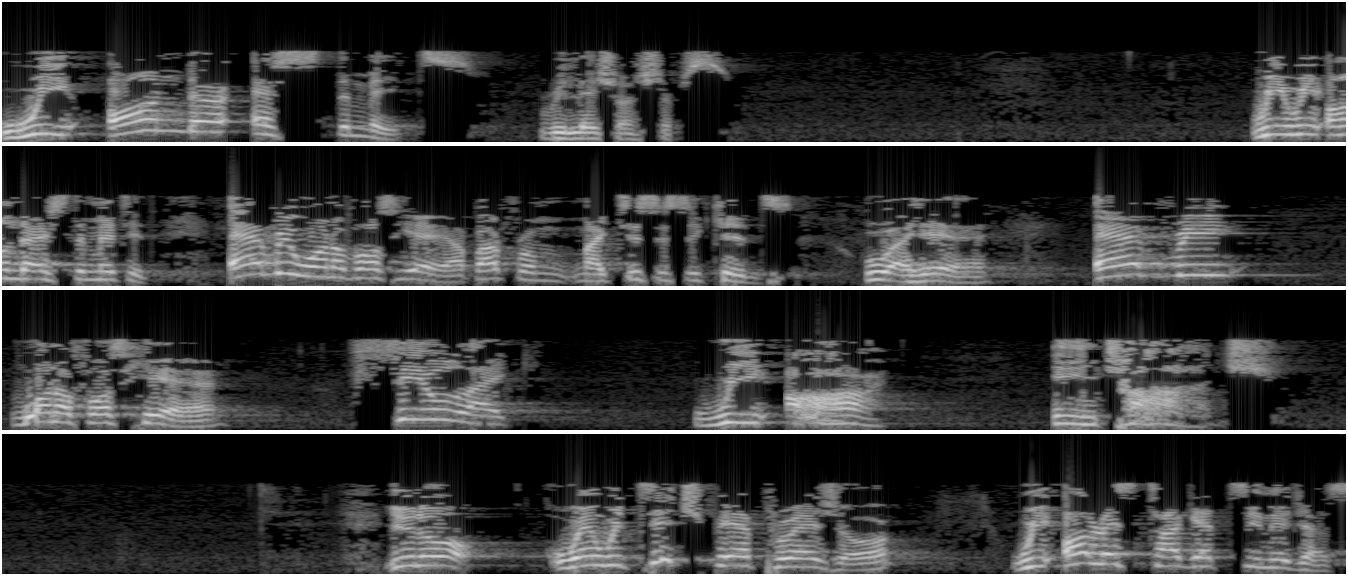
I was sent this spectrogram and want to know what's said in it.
we underestimate relationships. We, we underestimate it. Every one of us here, apart from my TCC kids who are here, every one of us here feel like we are in charge. You know, when we teach peer pressure, we always target teenagers.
